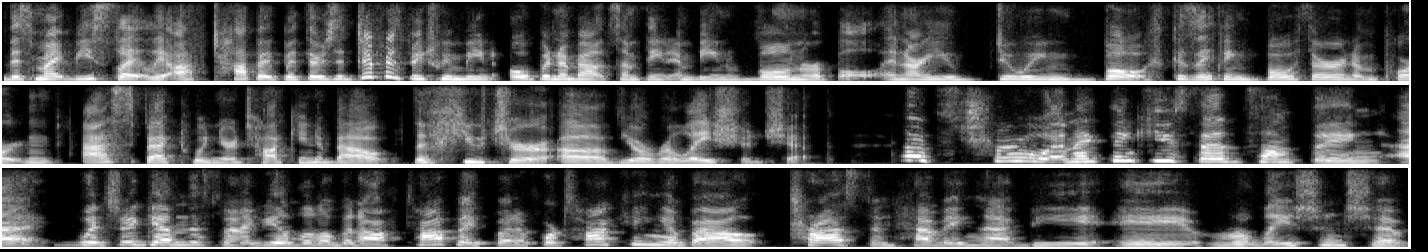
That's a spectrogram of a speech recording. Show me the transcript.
this might be slightly off topic, but there's a difference between being open about something and being vulnerable. And are you doing both? Because I think both are an important aspect when you're talking about the future of your relationship that's true. And I think you said something, uh, which again, this might be a little bit off topic, but if we're talking about trust and having that be a relationship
